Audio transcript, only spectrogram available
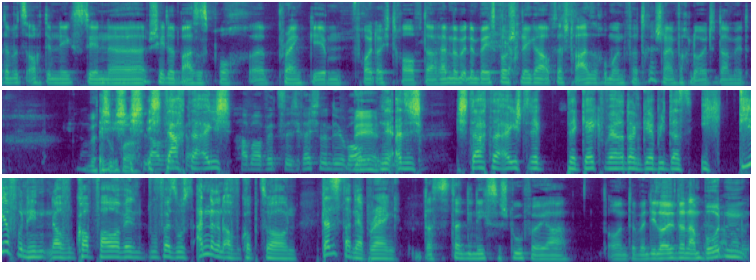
da wird es auch demnächst den äh, Schädelbasisbruch-Prank geben. Freut euch drauf. Da rennen wir mit einem Baseballschläger auf der Straße rum und verdreschen einfach Leute damit. Wird Ich, ich, super. ich, ich dachte eigentlich, Hammerwitzig, rechnen die überhaupt Nee. nicht. nee, also ich, ich dachte eigentlich, der, der Gag wäre dann, Gabby, dass ich dir von hinten auf den Kopf haue, wenn du versuchst, anderen auf den Kopf zu hauen. Das ist dann der Prank. das ist dann die nächste Stufe, ja. Und äh, wenn die Leute dann am Boden,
